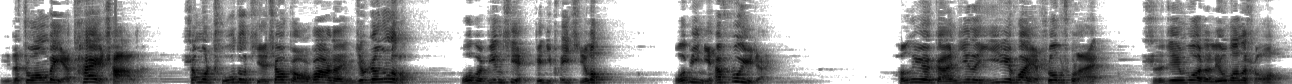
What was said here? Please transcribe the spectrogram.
你的装备也太差了，什么锄头、铁锹、镐把的，你就扔了吧。我把兵器给你配齐了，我比你还富裕点。”彭越感激的一句话也说不出来，使劲握着刘邦的手，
